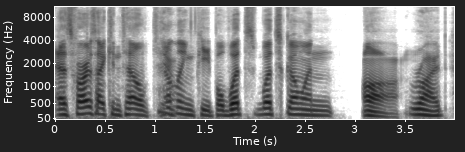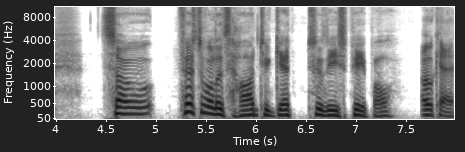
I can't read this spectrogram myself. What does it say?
as far as I can tell, telling people what's what's going on. Right. So first of all, it's hard to get to these people. Okay.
